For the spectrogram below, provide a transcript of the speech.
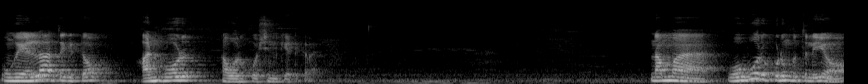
உங்கள் எல்லாத்துக்கிட்டும் அன்போடு நான் ஒரு கொஷின் கேட்டுக்கிறேன். நம்ம ஒவ்வொரு குடும்பத்துலேயும்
